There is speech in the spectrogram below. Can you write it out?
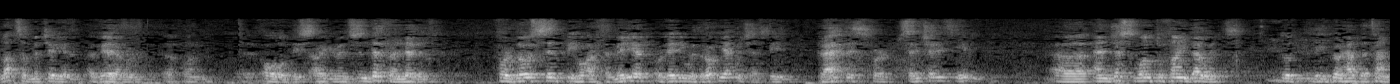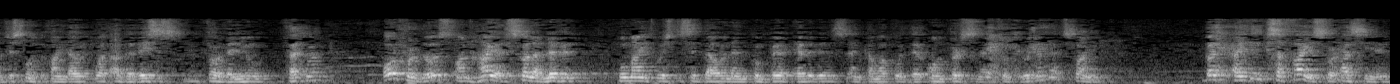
Lots of material available uh, on uh, all of these arguments in different levels. For those simply who are familiar already with ru'ya, which has been practiced for centuries even, uh, and just want to find out, they don't have the time, just want to find out what are the basis for the new fatwa, or for those on higher scholar level who might wish to sit down and compare evidence and come up with their own personal conclusion, that's fine. But I think suffice for us here,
